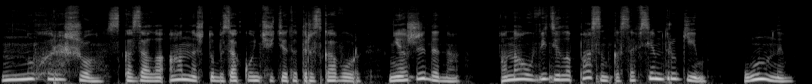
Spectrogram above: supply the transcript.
«Ну, хорошо», — сказала Анна, чтобы закончить этот разговор. Неожиданно она увидела пасынка совсем другим, умным,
